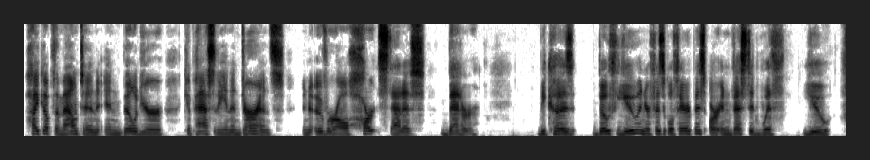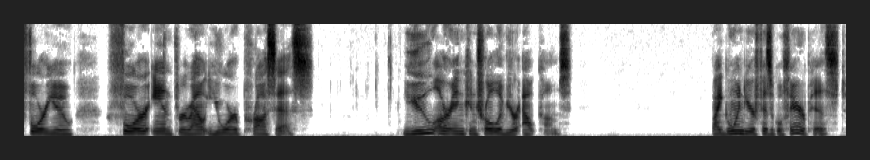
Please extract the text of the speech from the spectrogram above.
hike up the mountain and build your capacity and endurance and overall heart status better because both you and your physical therapist are invested with you, for you, for and throughout your process. You are in control of your outcomes. By going to your physical therapist,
